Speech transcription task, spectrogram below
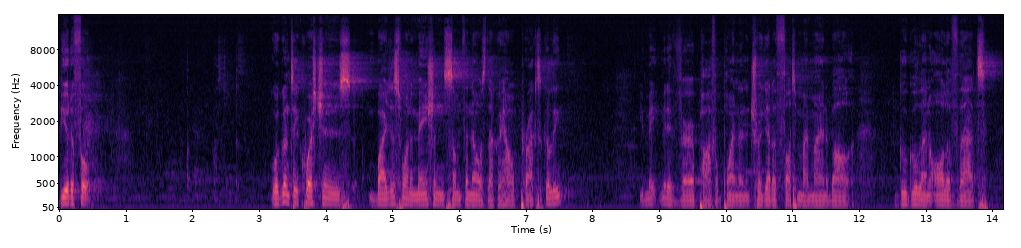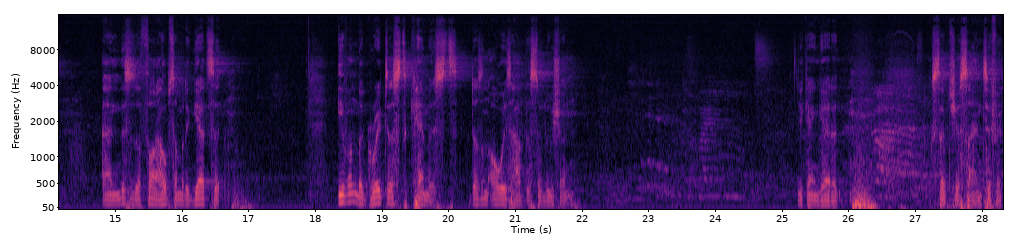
Beautiful. We're going to take questions, but I just want to mention something else that could help practically. You made, made a very powerful point and it triggered a thought in my mind about Google and all of that. And this is a thought, I hope somebody gets it. even the greatest chemist doesn't always have the solution. You can get it. Except you're scientific.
